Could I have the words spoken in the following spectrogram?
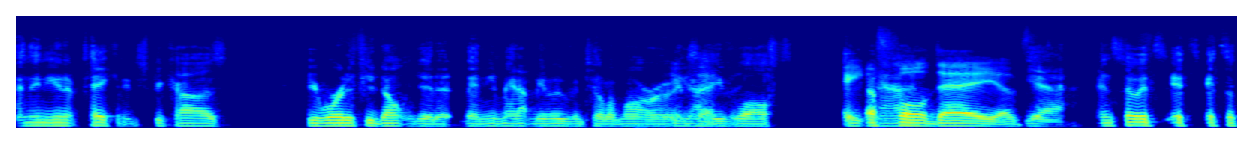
and then you end up taking it just because you're worried if you don't get it, then you may not be moving till tomorrow, exactly. and now you've lost eight a nine. full day of yeah. And so it's it's it's a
